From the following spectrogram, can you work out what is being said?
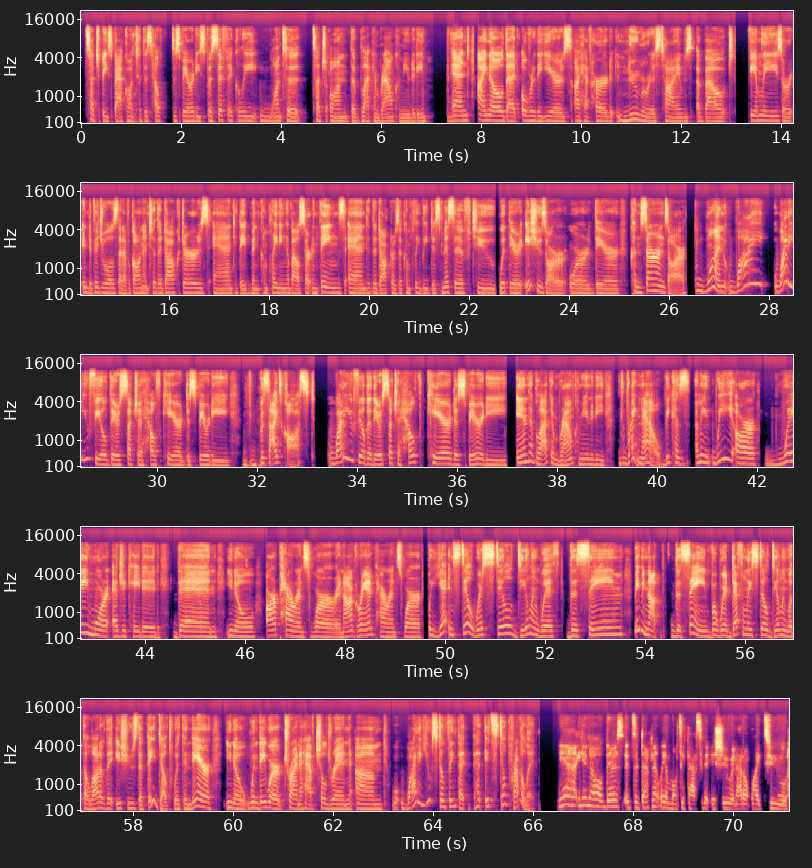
touch base back onto this health disparity specifically, want to touch on the Black and Brown community. And I know that over the years, I have heard numerous times about families or individuals that have gone into the doctors and they've been complaining about certain things and the doctors are completely dismissive to what their issues are or their concerns are. One, why why do you feel there's such a healthcare disparity besides cost? Why do you feel that there's such a healthcare disparity in the black and brown community right now because i mean we are way more educated than you know our parents were and our grandparents were. But yet and still we're still dealing with the same maybe not the same but we're definitely still dealing with a lot of the issues that they dealt with in their you know when they were trying to have children. Um why do you still think that that it's still prevalent yeah, you know, there's it's a definitely a multifaceted issue, and I don't like to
